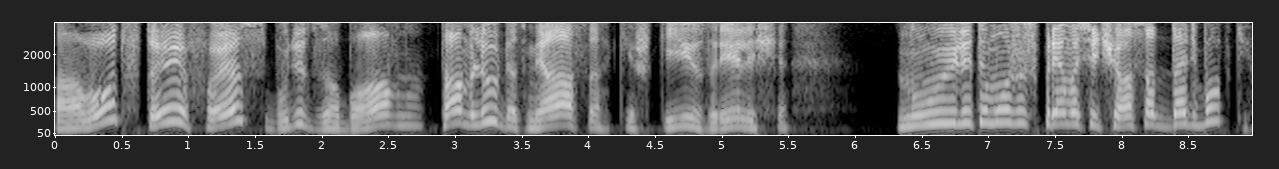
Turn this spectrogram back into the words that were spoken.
А вот в ТФС будет забавно. Там любят мясо, кишки, зрелища. «Ну или ты можешь прямо сейчас отдать бабки?»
